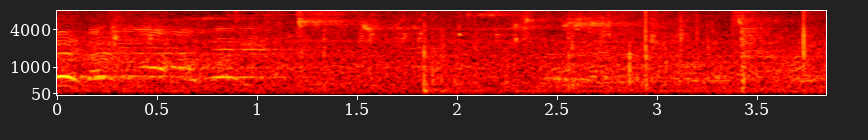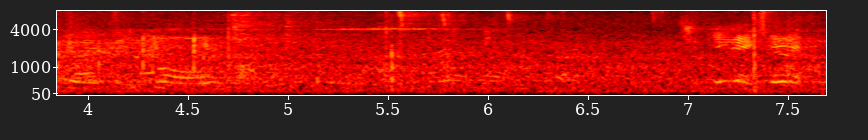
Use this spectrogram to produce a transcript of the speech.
Get it, get it.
